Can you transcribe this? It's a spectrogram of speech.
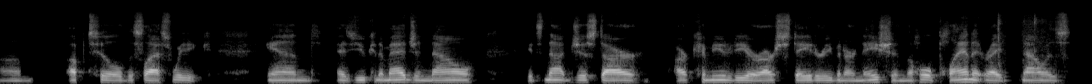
um, up till this last week, and as you can imagine, now it's not just our our community or our state or even our nation the whole planet right now is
